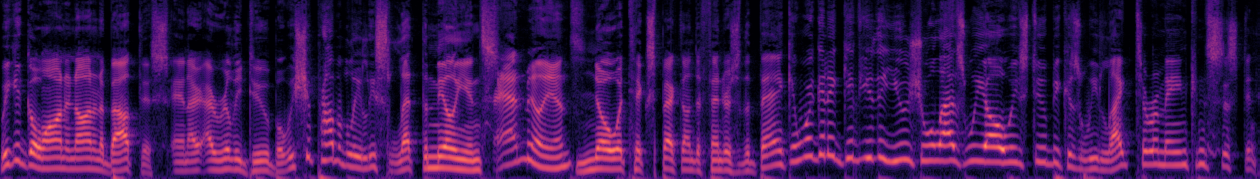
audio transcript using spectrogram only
we could go on and on and about this, and I, I really do, but we should probably at least let the millions And millions. know what to expect on Defenders of the Bank, and we're going to give you the usual as we always do because we like to remain consistent.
